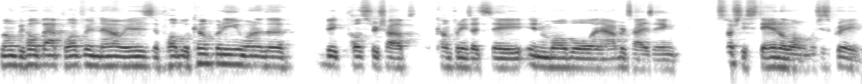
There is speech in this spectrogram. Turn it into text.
lo and behold, AppLovin now is a public company, one of the big poster child companies, I'd say, in mobile and advertising, especially standalone, which is great.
